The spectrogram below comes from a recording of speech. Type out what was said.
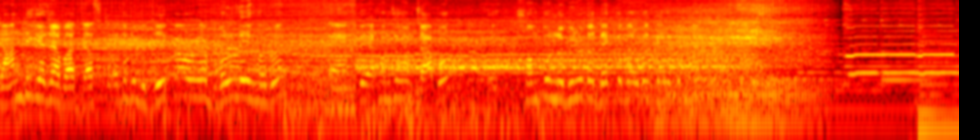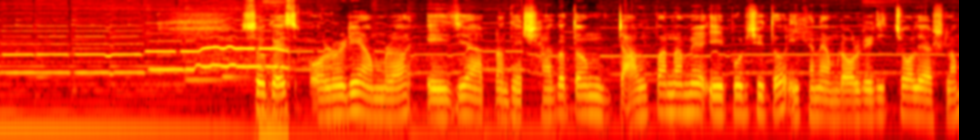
ডান দিকে যাবা জাস্ট এতটুকু। যে কারণে বললেই হবে তো এখন যখন যাব সম্পূর্ণ ভিডিওটা দেখতে পারব কীরকম। সো গাইস অলরেডি আমরা এই যে আপনাদের স্বাগতম ডালপা নামে এই পরিচিত এখানে আমরা অলরেডি চলে আসলাম।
